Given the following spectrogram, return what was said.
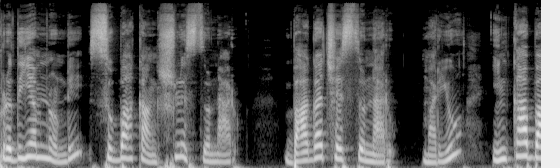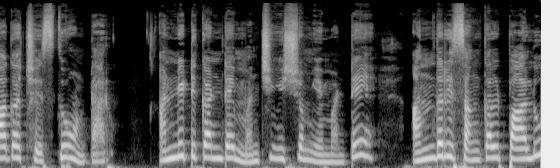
హృదయం నుండి శుభాకాంక్షలు ఇస్తున్నారు. బాగా చేస్తున్నారు మరియు ఇంకా బాగా చేస్తూ ఉంటారు. అన్నిటికంటే మంచి విషయం ఏమంటే అందరి సంకల్పాలు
